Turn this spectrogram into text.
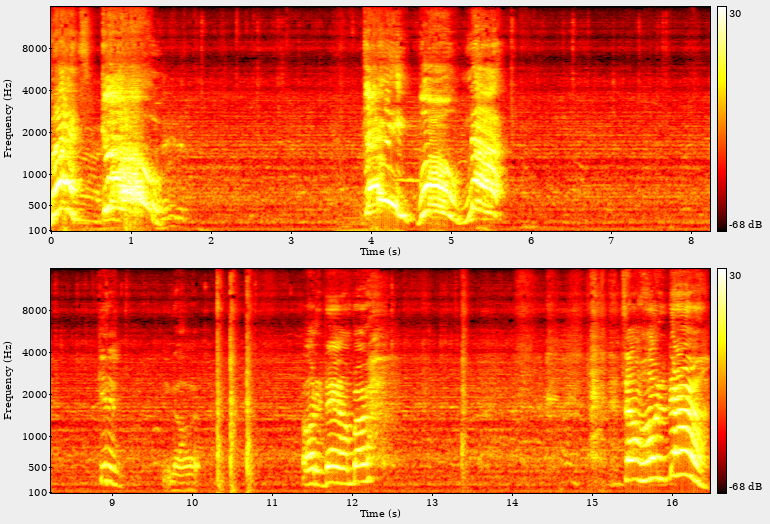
Let's go! They will not get it. You know what? Hold it down, bro. Tell him hold it down.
